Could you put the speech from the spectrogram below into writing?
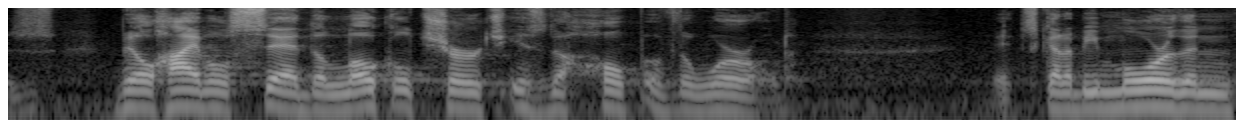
as Bill Hybels said, the local church is the hope of the world. It's got to be more than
